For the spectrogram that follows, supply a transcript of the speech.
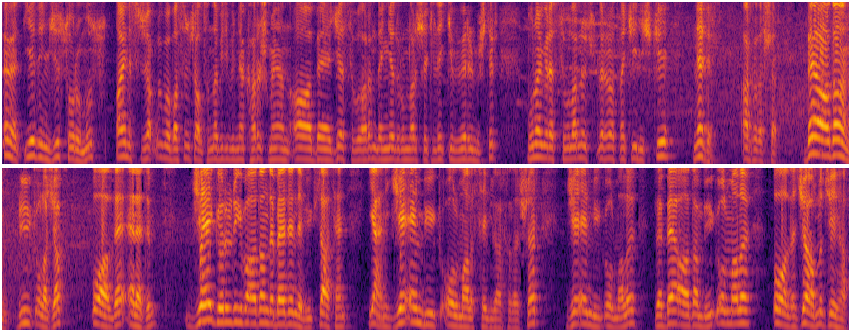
Evet yedinci sorumuz. Aynı sıcaklık ve basınç altında birbirine karışmayan A, B, C sıvıların denge durumları şekildeki gibi verilmiştir. Buna göre sıvıların ölçütleri arasındaki ilişki nedir? Arkadaşlar B A'dan büyük olacak. O halde eledim. C görüldüğü gibi A'dan da B'den de büyük zaten. Yani C en büyük olmalı sevgili arkadaşlar. C en büyük olmalı ve B A'dan büyük olmalı. O halde cevabımız Ceyha.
